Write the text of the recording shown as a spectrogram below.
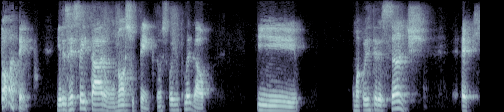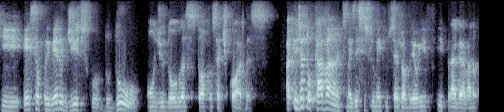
toma tempo. E eles respeitaram o nosso tempo, então isso foi muito legal. E uma coisa interessante é que esse é o primeiro disco do duo onde o Douglas toca os sete cordas. Ele já tocava antes, mas esse instrumento do Sérgio Abreu e, e para gravar,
